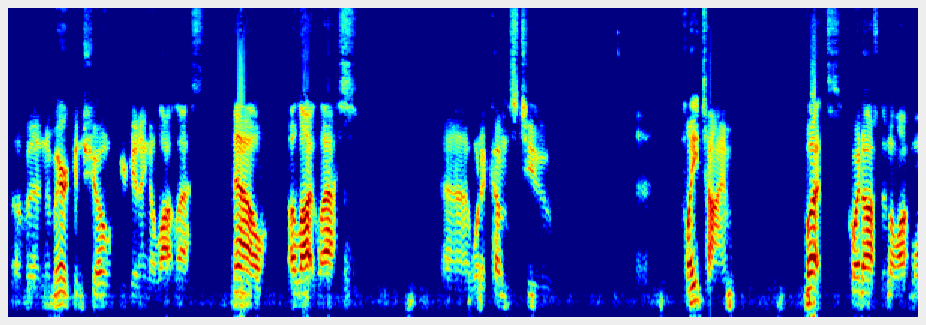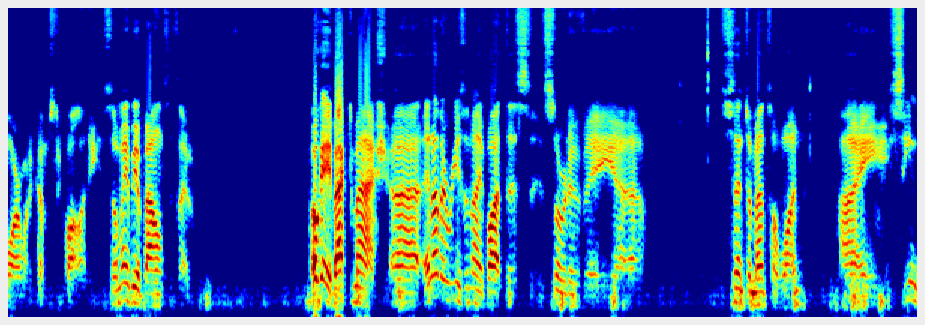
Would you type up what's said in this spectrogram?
of an American show, you're getting a lot less. Now, a lot less uh, when it comes to playtime, but quite often a lot more when it comes to quality. So maybe it balances out. Okay, back to MASH. Uh, another reason I bought this is sort of a uh, sentimental one. I seem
